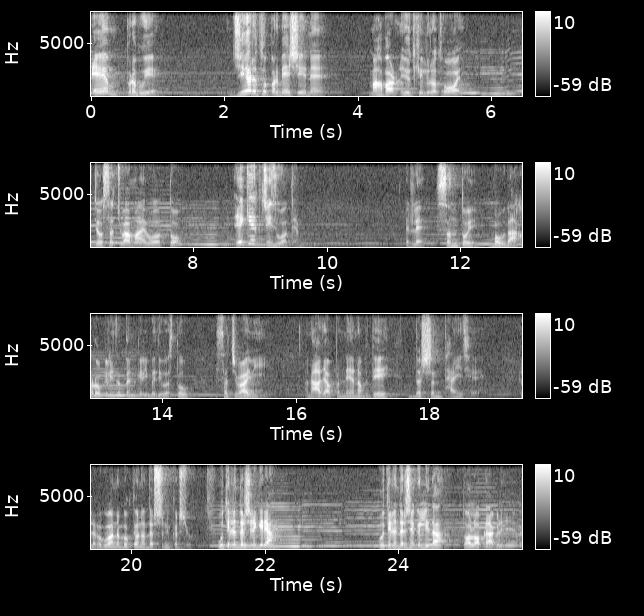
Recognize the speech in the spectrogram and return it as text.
એમ પ્રભુએ જે રથ ઉપર બેસીને મહાભારત યુદ્ધ ખેલું રથ હોય. જો સચવામાં આવ્યો હતો એક એક ચીજ હોત એમ. એટલે સંતોએ બહુ દાખલો કરી, જતન કરી બધી વસ્તુ સચવાવી અને આજ આપણને એના બધે દર્શન થાય છે. એટલે ભગવાનના ભક્તોના દર્શન કરજો. ઉતરીને દર્શન કર્યા? ઉતરીને દર્શન કરી લીધા? તો હાલો આપણે આગળ જઈએ હવે.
